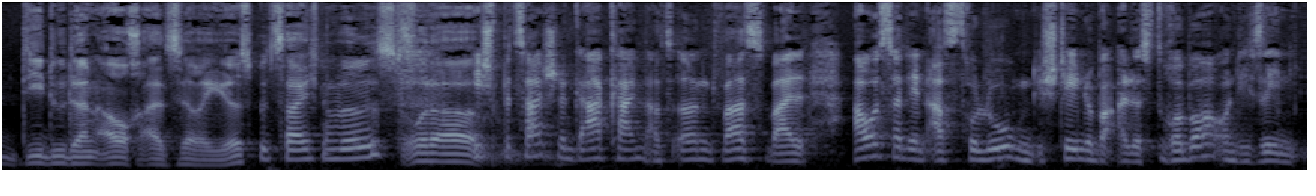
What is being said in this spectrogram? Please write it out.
Die du dann auch als seriös bezeichnen würdest? Oder? Ich bezeichne gar keinen als irgendwas, weil außer den Astrologen, die stehen über alles drüber und die sehen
